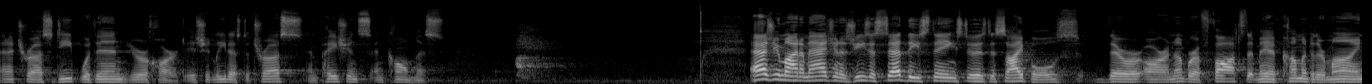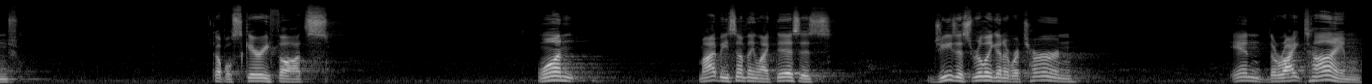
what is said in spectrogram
and a trust deep within your heart. It should lead us to trust and patience and calmness. As you might imagine, as Jesus said these things to his disciples, there are a number of thoughts that may have come into their mind. A couple scary thoughts. One might be something like this is Jesus really going to return in the right time?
